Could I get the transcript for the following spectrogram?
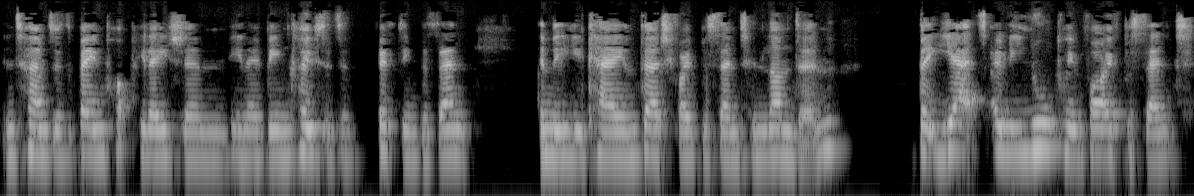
in terms of the BAME population, you know, being closer to 15% in the UK and 35% in London, but yet only 0.5%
